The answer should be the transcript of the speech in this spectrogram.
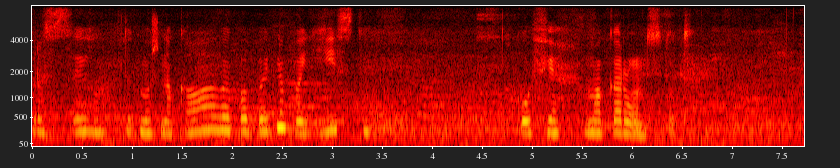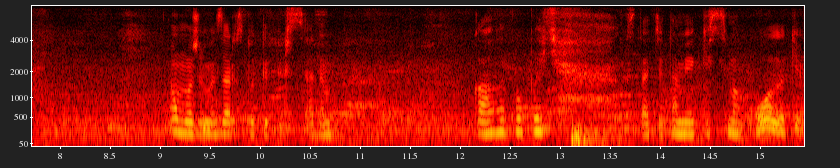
красиво. Тут можна кави попити, ну поїсти. Кофі макаронс тут. О, може ми зараз тут і присядемо кави попити. Кстати, там якісь смаколики.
